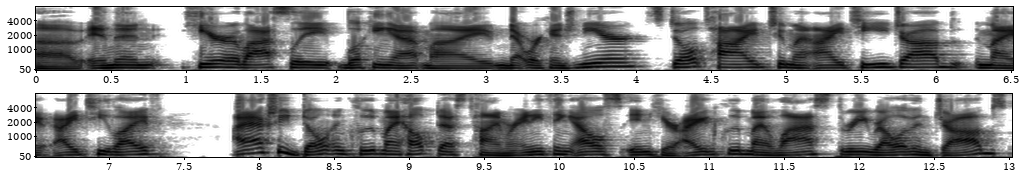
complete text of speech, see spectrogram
Uh, and then here, lastly, looking at my network engineer, still tied to my IT job, my IT life. I actually don't include my help desk time or anything else in here. I include my last three relevant jobs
